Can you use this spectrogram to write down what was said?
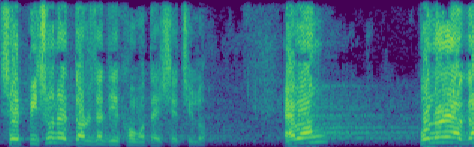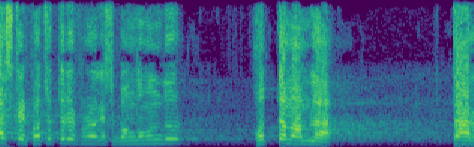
সে পিছনের দরজা দিয়ে ক্ষমতা এসেছিল। এবং পনেরোই আগস্টের পঁচাত্তরের পনেরো আগস্ট বঙ্গবন্ধুর হত্যা মামলা তার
